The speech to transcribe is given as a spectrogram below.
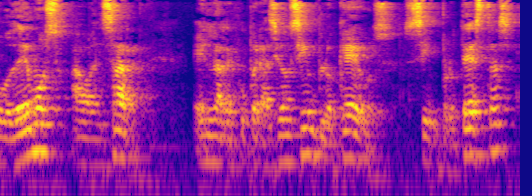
podemos avanzar en la recuperación sin bloqueos, sin protestas,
